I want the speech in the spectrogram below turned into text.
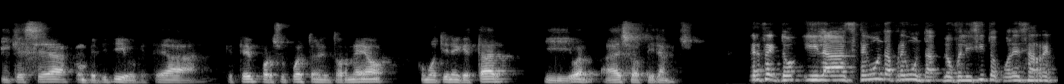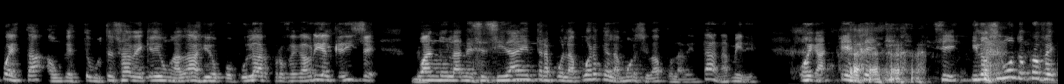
y que sea competitivo, que esté, que esté, por supuesto, en el torneo como tiene que estar, y bueno, a eso aspiramos. Perfecto. Y la segunda pregunta, lo felicito por esa respuesta, aunque usted sabe que hay un adagio popular, profe Gabriel, que dice, mm. cuando la necesidad entra por la puerta, el amor se va por la ventana. Mire, oiga, este, y, sí. Y lo segundo, profe,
